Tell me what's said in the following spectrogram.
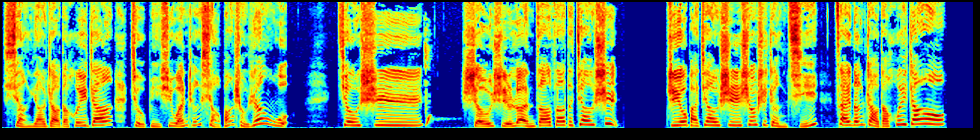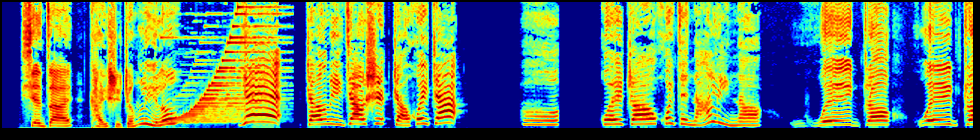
想要找到徽章，就必须完成小帮手任务。就是收拾乱糟糟的教室，只有把教室收拾整齐，才能找到徽章哦。现在开始整理喽！耶，整理教室找徽章。嗯，徽章会在哪里呢？徽章，徽章，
